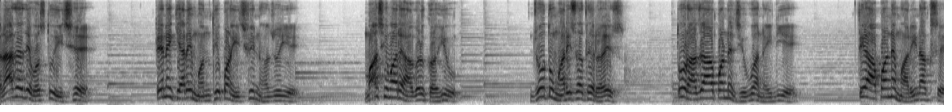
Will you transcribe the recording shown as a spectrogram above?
રાજા જે વસ્તુ ઈચ્છે, તેને ક્યારેય મનથી પણ ઈચ્છવી ન જોઈએ. માછીમારે આગળ કહ્યું, જો તું મારી સાથે રહીશ, તો રાજા આપણને જીવવા નહીં દે. તે આપણને મારી નાખશે.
